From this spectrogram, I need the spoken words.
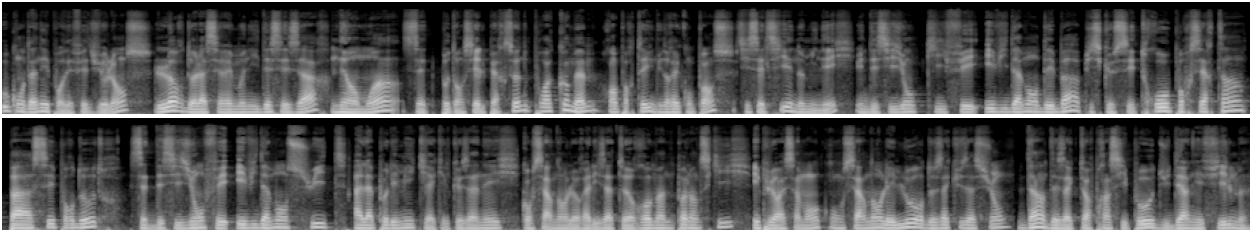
ou condamnée pour des faits de violence lors de cérémonie des Césars. Néanmoins, cette potentielle personne pourra quand même remporter une récompense si celle-ci est nominée. Une décision qui fait évidemment débat puisque c'est trop pour certains, pas assez pour d'autres. Cette décision fait évidemment suite à la polémique il y a quelques années concernant le réalisateur Roman Polanski et plus récemment concernant les lourdes accusations d'un des acteurs principaux du dernier film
